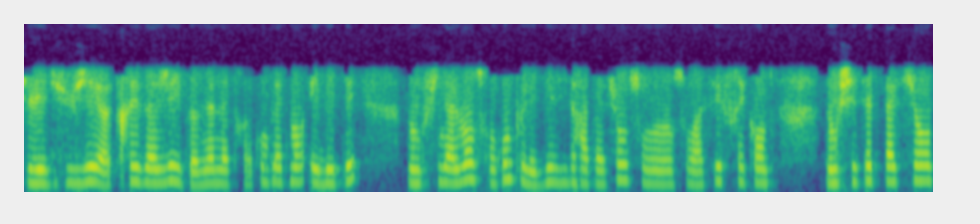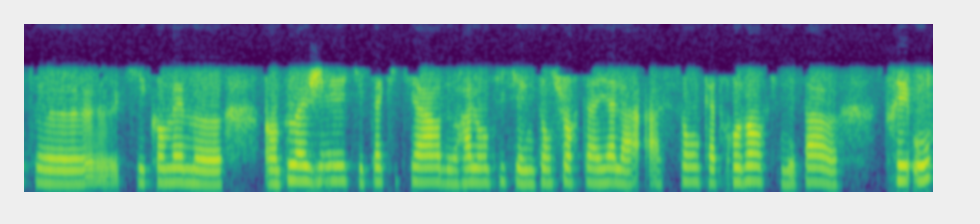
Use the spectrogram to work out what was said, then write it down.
chez les sujets euh, très âgés, ils peuvent même être complètement hébétés. Donc finalement, on se rend compte que les déshydratations sont, sont assez fréquentes. Donc chez cette patiente euh, qui est quand même un peu âgée, qui est tachycarde, ralentie, qui a une tension artérielle à, à 180, ce qui n'est pas très haut,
